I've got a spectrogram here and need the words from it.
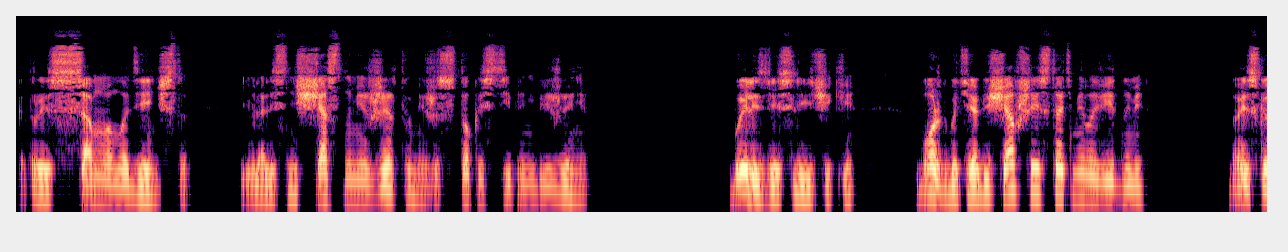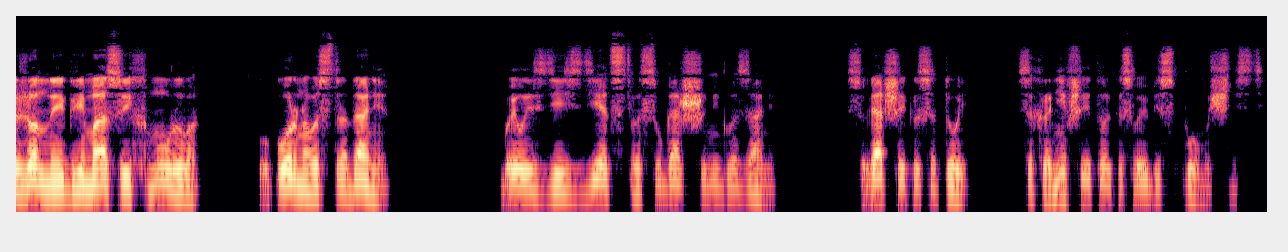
которые с самого младенчества являлись несчастными жертвами жестокости и пренебрежения. Были здесь личики, может быть, и обещавшие стать миловидными, но искаженные гримасой хмурого, упорного страдания. Было здесь детство с угасшими глазами, с увядшей красотой, сохранившие только свою беспомощность.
